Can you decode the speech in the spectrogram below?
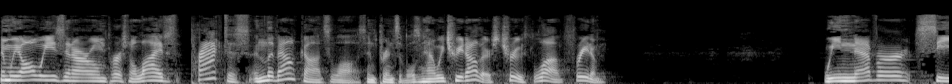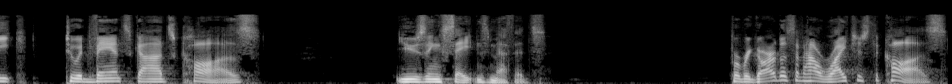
And we always, in our own personal lives, practice and live out God's laws and principles and how we treat others. Truth, love, freedom. We never seek to advance God's cause using Satan's methods. For regardless of how righteous the cause,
